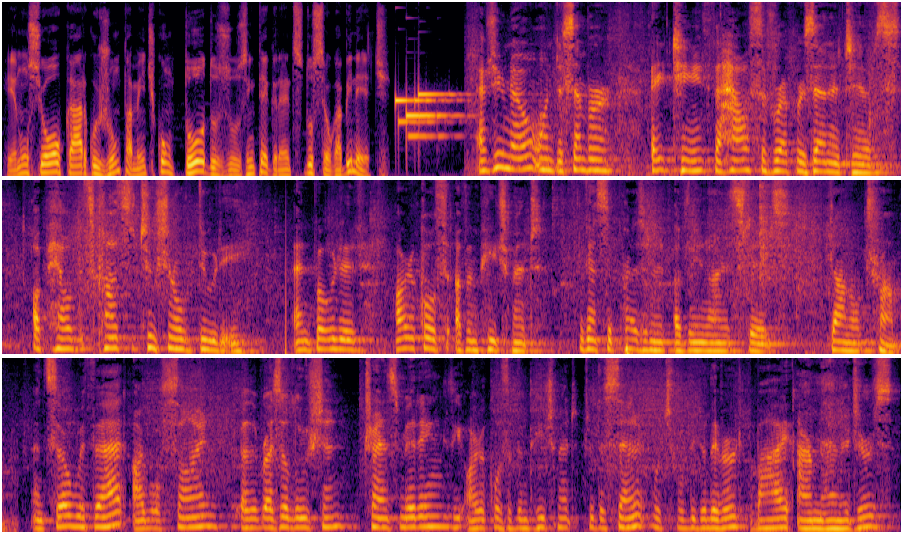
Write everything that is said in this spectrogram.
renunciou ao cargo juntamente com todos os integrantes do seu gabinete. As you know, on December 18th, the House of Representatives upheld its constitutional duty and voted articles of impeachment against the President of the United States, Donald Trump. And so, with that, I will sign the resolution transmitting the articles of impeachment to the Senate, which will be delivered by our managers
